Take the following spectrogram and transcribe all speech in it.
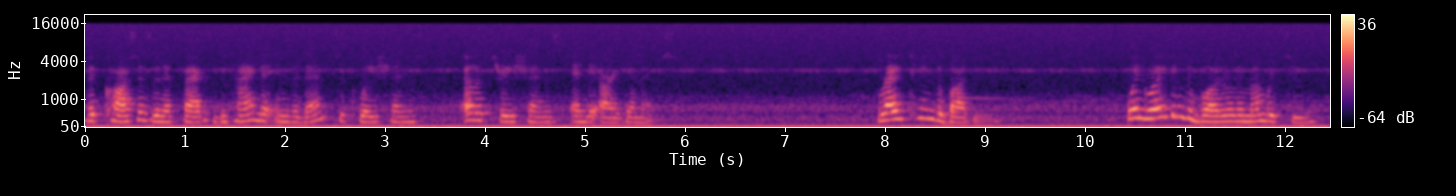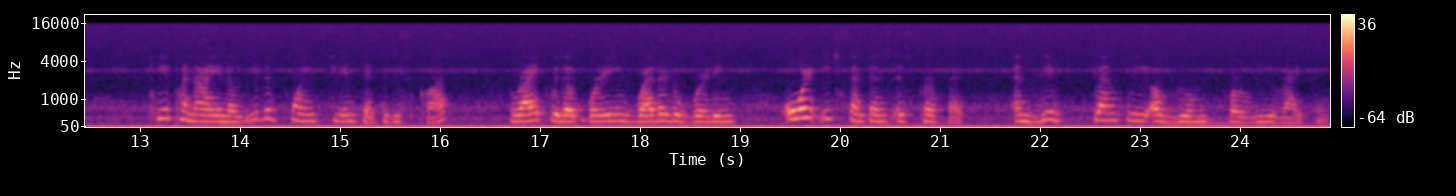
the causes and effects behind the incident, situations, illustrations, and the arguments. Writing the body. When writing the body, remember to keep an eye on the list points you intend to discuss. Write without worrying whether the wording or each sentence is perfect, and leave plenty of room for rewriting.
